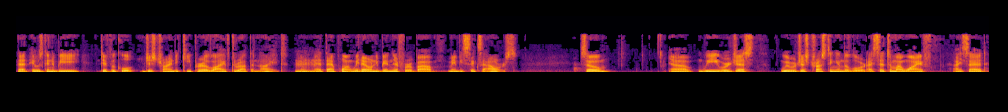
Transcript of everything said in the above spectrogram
that it was going to be difficult just trying to keep her alive throughout the night. And at that point, we had only been there for about maybe six hours. So uh, we were just we were just trusting in the Lord. I said to my wife, I said,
